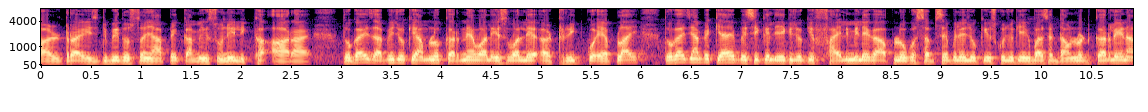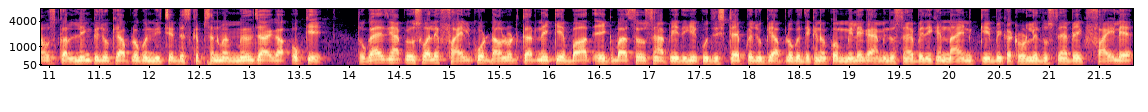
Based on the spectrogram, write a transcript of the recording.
अल्ट्रा एच दोस्तों, यहाँ पे कमिंग सुन ही लिखा आ रहा है। तो गैज अभी जो कि हम लोग करने वाले इस वाले ट्रिक को अप्लाई तो गैज यहाँ पे क्या है बेसिकली एक जो कि फ़ाइल मिलेगा आप लोगों को, सबसे पहले जो कि इसको जो कि एक बार से डाउनलोड कर लेना। उसका लिंक जो कि आप लोगों को नीचे डिस्क्रिप्शन में मिल जाएगा। ओके तो गैज़ यहाँ पे उस वाले फ़ाइल को डाउनलोड करने के बाद एक बार से उस यहाँ पे देखिए कुछ स्टेप का जो कि आप लोगों को देखने को मिलेगा हमें दोस्तों यहाँ पे देखिए नाइन के बी का टोटल है दोस्तों यहाँ पे एक फ़ाइल है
